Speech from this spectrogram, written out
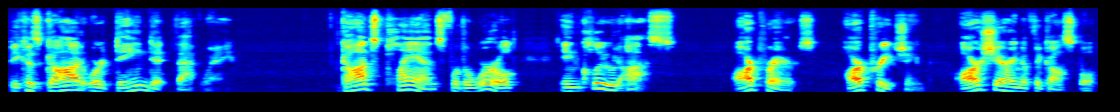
Because God ordained it that way. God's plans for the world include us. Our prayers, our preaching, our sharing of the gospel,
